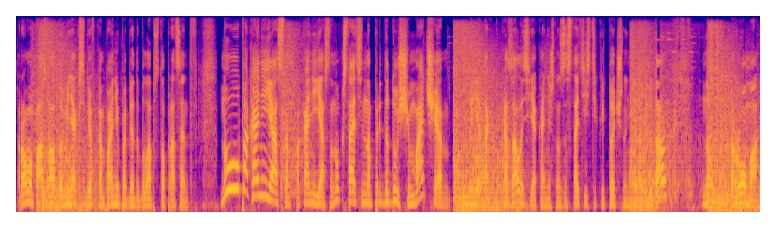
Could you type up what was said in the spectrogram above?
Рома позвал бы меня к себе в компанию, победа была бы 100%. Ну, пока не ясно, пока не ясно. Ну, кстати, на предыдущем матче, мне так показалось, я, конечно, за статистикой точно не наблюдал, но Рома...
